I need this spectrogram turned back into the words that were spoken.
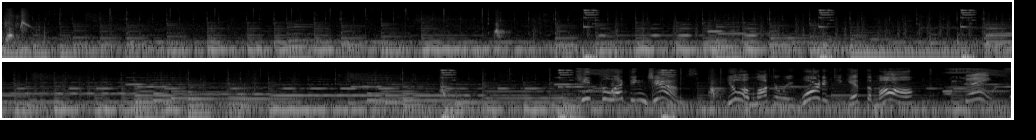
Keep collecting gems. You'll unlock a reward if you get them all. Thanks!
